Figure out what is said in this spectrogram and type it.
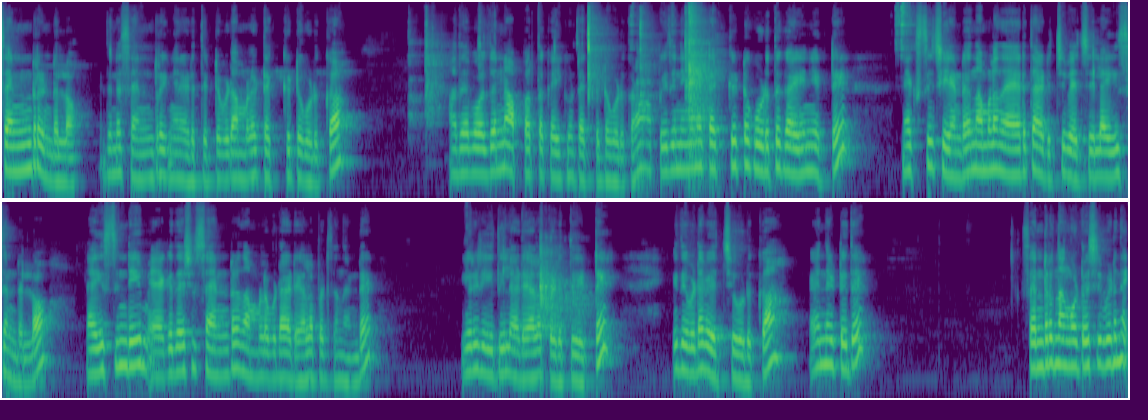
സെന്റർ ഉണ്ടല്ലോ. ഇതിന്റെ സെന്റർ ഇങ്ങനെ എടുത്തിട്ട് ഇവിടെ നമ്മൾ ടെക്കിട്ട് കൊടുക്കുക. അതേപോലെ തന്നെ അപ്പുറത്തെ കൈക്കും ടെക്കിട്ട് കൊടുക്കണം. അപ്പോൾ ഇതിനിങ്ങനെ ടെക്കിട്ട് കൊടുത്ത് കഴിഞ്ഞിട്ട് നെക്സ്റ്റ് ചെയ്യേണ്ടത് നമ്മൾ നേരത്തെ അടിച്ച് വെച്ച് ലൈസ് ഉണ്ടല്ലോ. ലൈസിന്റെയും ഏകദേശ സെന്റർ നമ്മളിവിടെ അടയാളപ്പെടുത്തുന്നുണ്ട്. ഈ ഒരു രീതിയിൽ അടയാളപ്പെടുത്തിയിട്ട് ഇതിവിടെ വെച്ച് കൊടുക്കുക. എന്നിട്ടിത് സെന്ററിൽ നിന്ന് അങ്ങോട്ട് വെച്ച് ഇവിടുന്ന്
